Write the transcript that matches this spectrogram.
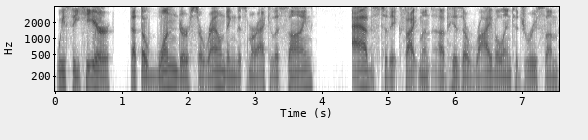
We see here that the wonder surrounding this miraculous sign adds to the excitement of his arrival into Jerusalem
